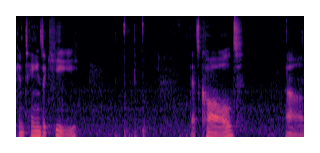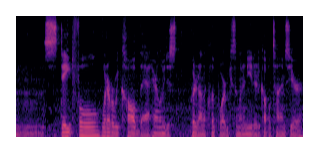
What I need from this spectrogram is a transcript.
contains a key that's called um, stateful, whatever we called that. Here, let me just put it on the clipboard because I'm going to need it a couple times here.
